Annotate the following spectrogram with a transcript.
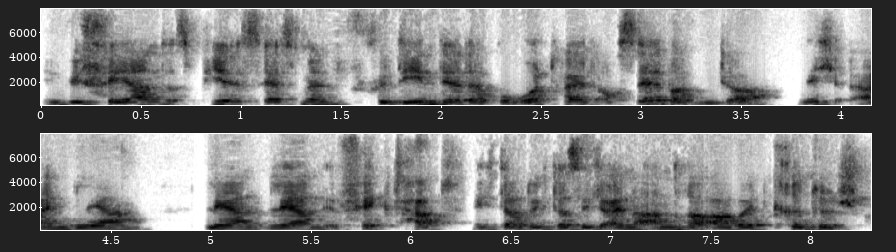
inwiefern das Peer Assessment für den, der da beurteilt, auch selber wieder nicht ein Lern, Lern Lerneffekt hat. Nicht dadurch, dass ich eine andere Arbeit kritisch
